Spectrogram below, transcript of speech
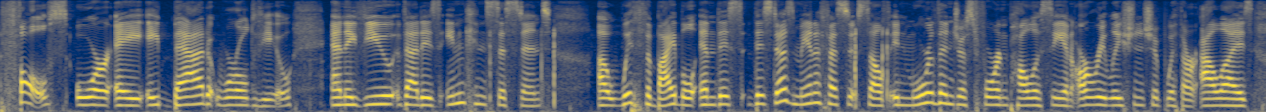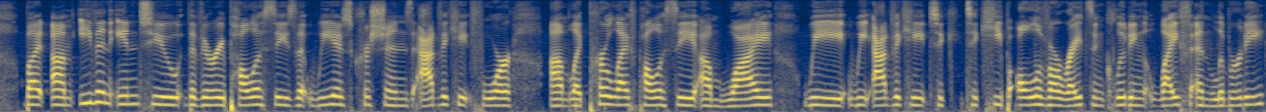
false or a, a bad worldview and a view that is inconsistent uh, with the Bible, and this this does manifest itself in more than just foreign policy and our relationship with our allies, but um, even into the very policies that we as Christians advocate for, um, like pro-life policy, um, why we we advocate to to keep all of our rights, including life and liberty,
